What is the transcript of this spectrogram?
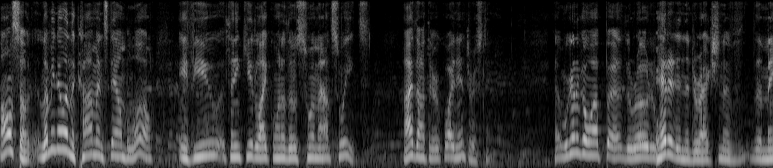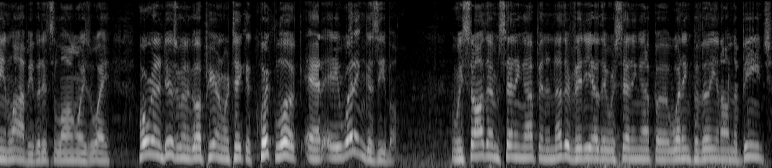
Also, let me know in the comments down below if you think you'd like one of those swim out suites. I thought they were quite interesting. Uh, we're going to go up uh, the road headed in the direction of the main lobby, but it's a long ways away. What we're going to do is we're going to go up here and we'll take a quick look at a wedding gazebo. We saw them setting up in another video, they were setting up a wedding pavilion on the beach.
